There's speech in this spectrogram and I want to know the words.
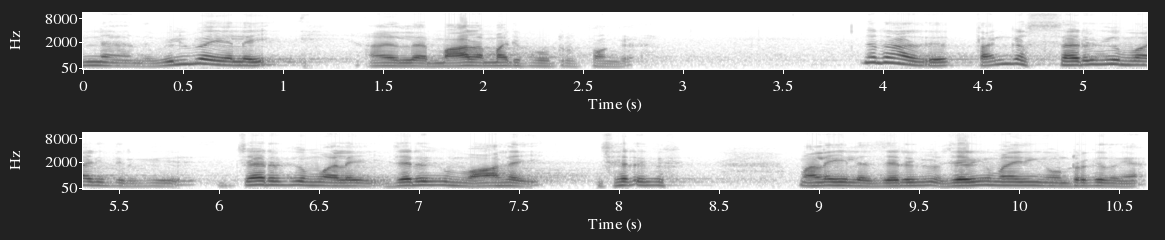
என்ன அந்த வில்வ இலை அதில் மாலை மாதிரி போட்டிருப்பாங்க. என்னடா அது தங்க சருகு மாதிரி இருக்குது ஜருகு மலை ஜருகு மாலை. ஜருகு மலையில் ஜருகு ஜருகு மலை இங்கே ஒன்று இருக்குதுங்க.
